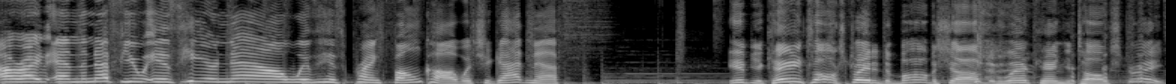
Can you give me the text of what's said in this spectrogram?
All right, and the nephew is here now with his prank phone call. What you got, Neff? If you can't talk straight at the barbershop, then where can you talk straight?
